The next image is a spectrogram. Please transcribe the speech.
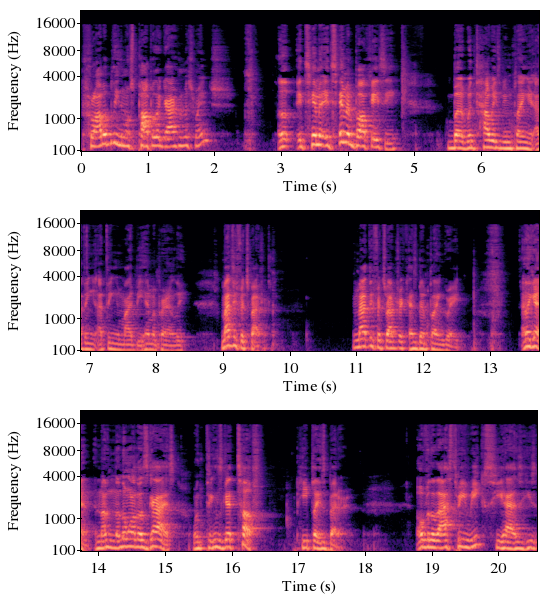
probably the most popular guy from this range. Uh, it's him. It's him and Paul Casey, but with how he's been playing it, I think I think it might be him. Apparently, Matthew Fitzpatrick. Matthew Fitzpatrick has been playing great, and again, another, another one of those guys. When things get tough, he plays better. Over the last three weeks, he has he's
